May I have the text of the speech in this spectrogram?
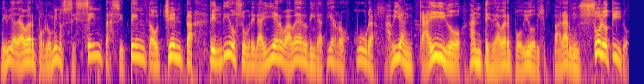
Debía de haber por lo menos 60, 70, 80 tendidos sobre la hierba verde y la tierra oscura. Habían caído antes de haber podido disparar un solo tiro.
